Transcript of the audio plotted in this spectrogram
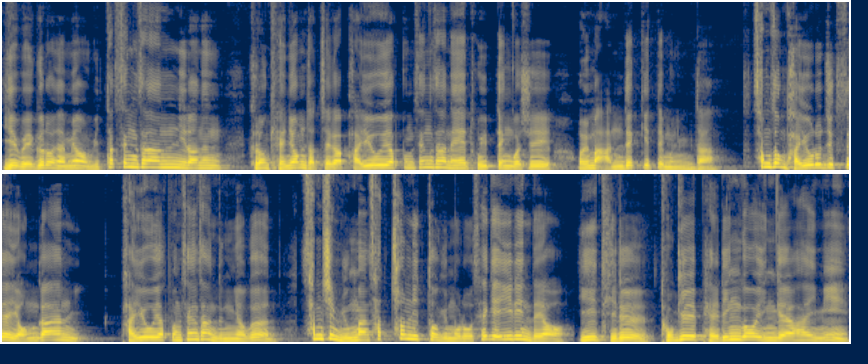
이게 왜 그러냐면 위탁 생산이라는 그런 개념 자체가 바이오 의약품 생산에 도입된 것이 얼마 안 됐기 때문입니다. 삼성 바이오로직스의 연간 바이오 의약품 생산 능력은 36만 4천 리터 규모로 세계 1위인데요. 이 뒤를 독일 베링거 인겔하임이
